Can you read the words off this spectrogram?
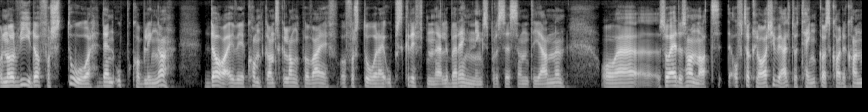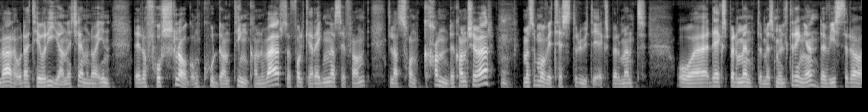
Og Når vi da forstår den oppkoblinga, da er vi kommet ganske langt på vei å forstå de oppskriftene eller beregningsprosessene til hjernen. Og eh, så er det sånn at Ofte klarer ikke vi helt å tenke oss hva det kan være. og De teoriene kommer da inn. Det er da forslag om hvordan ting kan være, så folk regner seg fram til at sånn kan det kanskje være. Mm. Men så må vi teste det ut i eksperiment. Og eh, det eksperimentet med smultringen det viste da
